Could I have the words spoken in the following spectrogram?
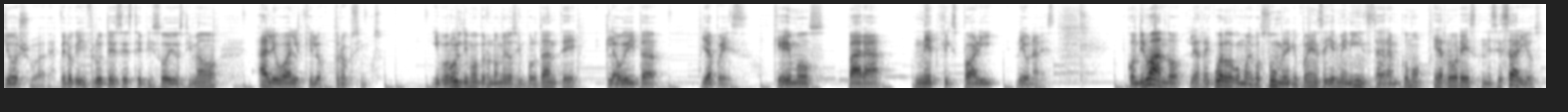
Joshua. Espero que disfrutes este episodio, estimado, al igual que los próximos. Y por último, pero no menos importante, Claudita, ya pues, quedemos para Netflix Party de una vez. Continuando, les recuerdo como de costumbre que pueden seguirme en Instagram como errores necesarios.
